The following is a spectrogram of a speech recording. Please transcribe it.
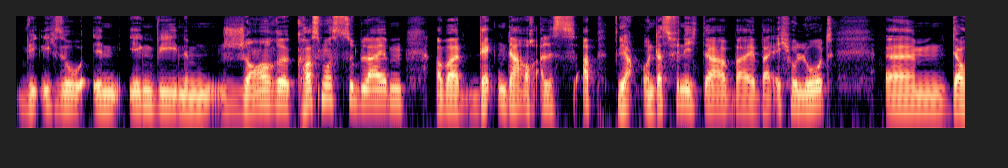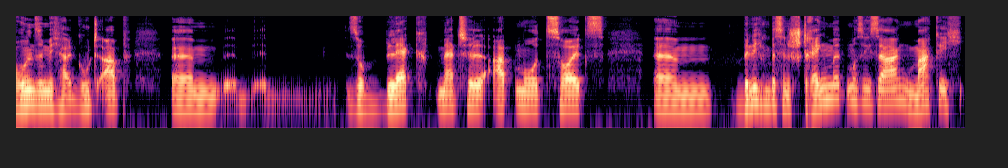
wirklich so in irgendwie einem Genre Kosmos zu bleiben, aber decken da auch alles ab. Ja. Und das finde ich da bei, bei Echolot, ähm, da holen sie mich halt gut ab. Ähm, so Black Metal, Atmo-Zeugs, ähm, bin ich ein bisschen streng mit, muss ich sagen. Mag ich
